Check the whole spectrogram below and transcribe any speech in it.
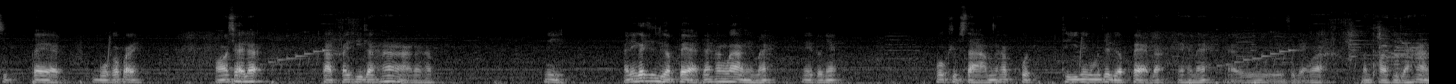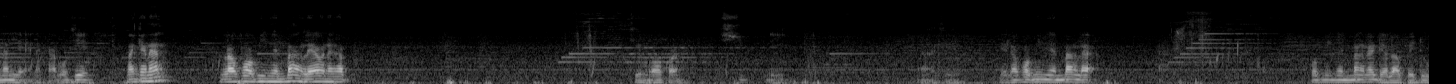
สิบแปดบวกเข้าไป อ๋อใช่แล้ว ตัดไปทีละห้านะครับ นี่ อันนี้ก็จะเหลือแปดนะข้างล่างเห็นไหมเนี่ยตัวเนี้ยบวกสิบสามนะครับ กดทีนึงมันจะเหลือแปดแล้วเห็นไหมเออแสดงว่ามันทอยทีละห้านั่นแหละนะครับ โอเค หลังจากนั้นเราพอมีเงินบ้างแล้วนะครับเกมออกก่อนนี่โอเคเดี๋ยวเราพอมีเงินบ้างแล้ว พอมีเงินบ้างแล้วเดี๋ยวเราไปดู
